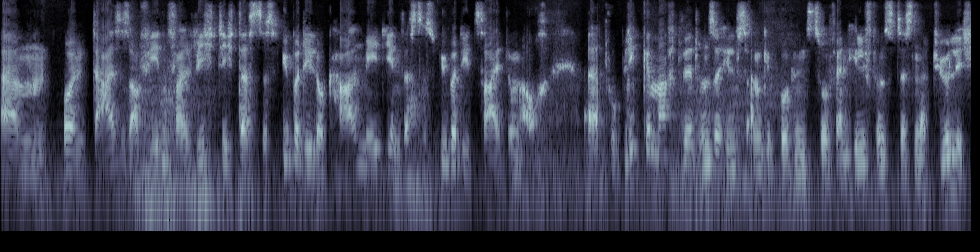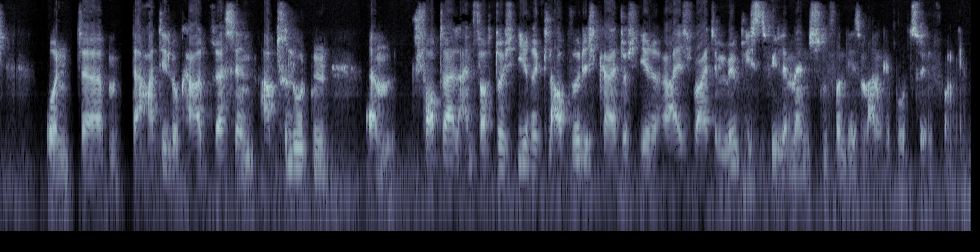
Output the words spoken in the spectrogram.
Ähm, und da ist es auf jeden Fall wichtig, dass das über die Lokalmedien, dass das über die Zeitung auch äh, publik gemacht wird, unser Hilfsangebot. Insofern hilft uns das natürlich, und ähm, da hat die Lokalpresse einen absoluten ähm, Vorteil, einfach durch ihre Glaubwürdigkeit, durch ihre Reichweite, möglichst viele Menschen von diesem Angebot zu informieren.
